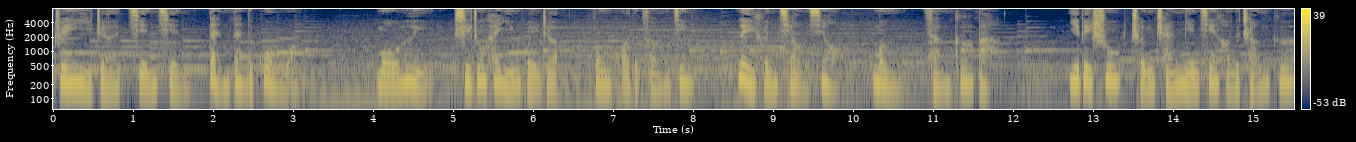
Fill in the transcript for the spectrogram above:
追忆着浅浅淡淡的过往，眸里始终还萦回着风华的曾经，泪痕巧笑，梦残歌罢。一背书成缠绵千行的长歌，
